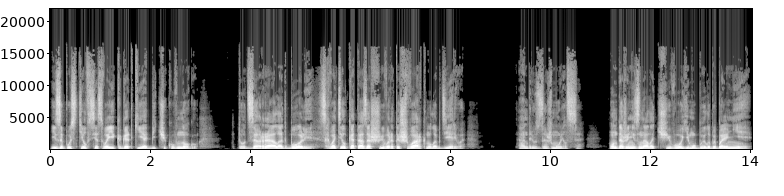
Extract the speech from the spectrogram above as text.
и запустил все свои коготки обидчику в ногу. Тот заорал от боли, схватил кота за шиворот и шваркнул об дерево. Андрюс зажмурился. Он даже не знал, от чего ему было бы больнее.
